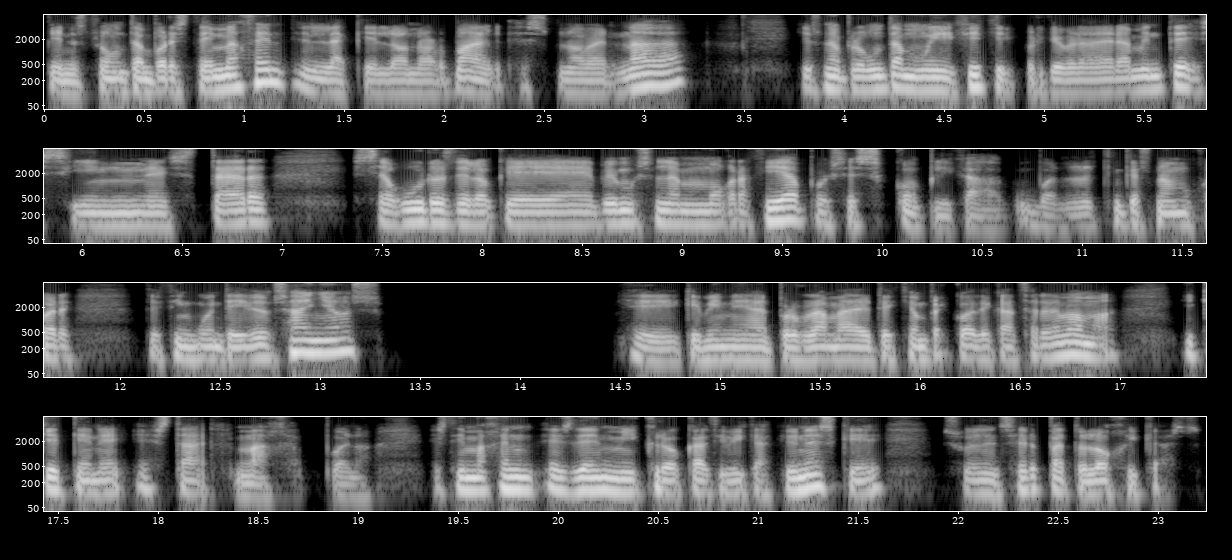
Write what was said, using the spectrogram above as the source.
Bien, nos preguntan por esta imagen en la que lo normal es no ver nada. Y es una pregunta muy difícil porque verdaderamente sin estar seguros de lo que vemos en la mamografía, pues es complicado. Bueno, que es una mujer de 52 años, eh, que viene al programa de detección precoz de cáncer de mama y que tiene esta imagen. Bueno, esta imagen es de microcalcificaciones que suelen ser patológicas.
